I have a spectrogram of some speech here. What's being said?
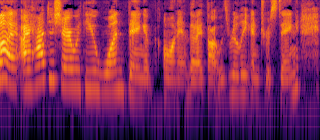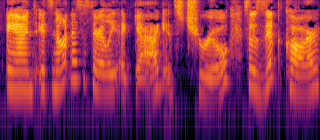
But I had to share with you one thing on it that I thought was really interesting. And it's not necessarily a gag, it's true. So Zipcar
